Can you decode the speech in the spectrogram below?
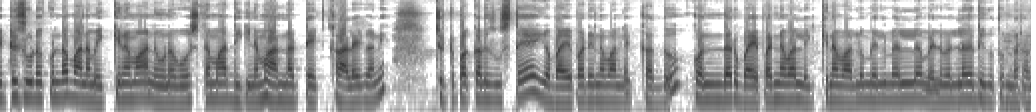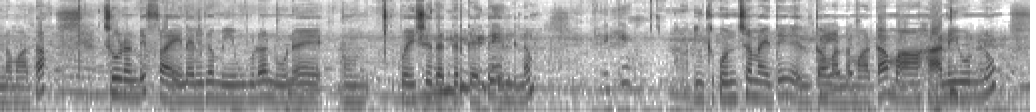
ఎటు చూడకుండా మనం ఎక్కినామా నూనె పోసినామా దిగినామా అన్నట్టు ఎక్కాలే కానీ చుట్టుపక్కల చూస్తే ఇక భయపడిన వాళ్ళు ఎక్కద్దు. కొందరు భయపడిన వాళ్ళు ఎక్కిన వాళ్ళు మెల్లమెల్ల మెల్లమెల్లగా దిగుతున్నారు అన్నమాట చూడండి ఫైనల్గా మేము కూడా నూనె పోసే దగ్గరికి అయితే వెళ్ళినాం. ఇంక కొంచెం అయితే వెళ్తాం అన్నమాట మా హనీ ఉన్ను ఆ,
